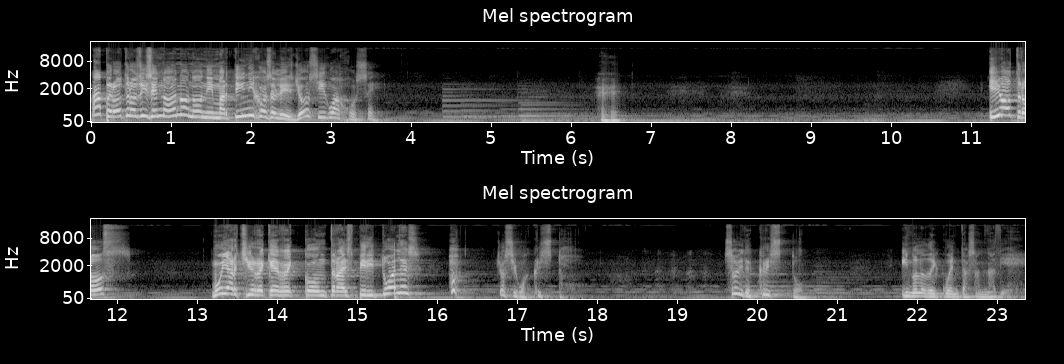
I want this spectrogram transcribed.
Ah, pero otros dicen, no, no, no, ni Martín ni José Luis, yo sigo a José. y otros, muy archirreque contra espirituales, ah, yo sigo a Cristo. Soy de Cristo y no le doy cuentas a nadie.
